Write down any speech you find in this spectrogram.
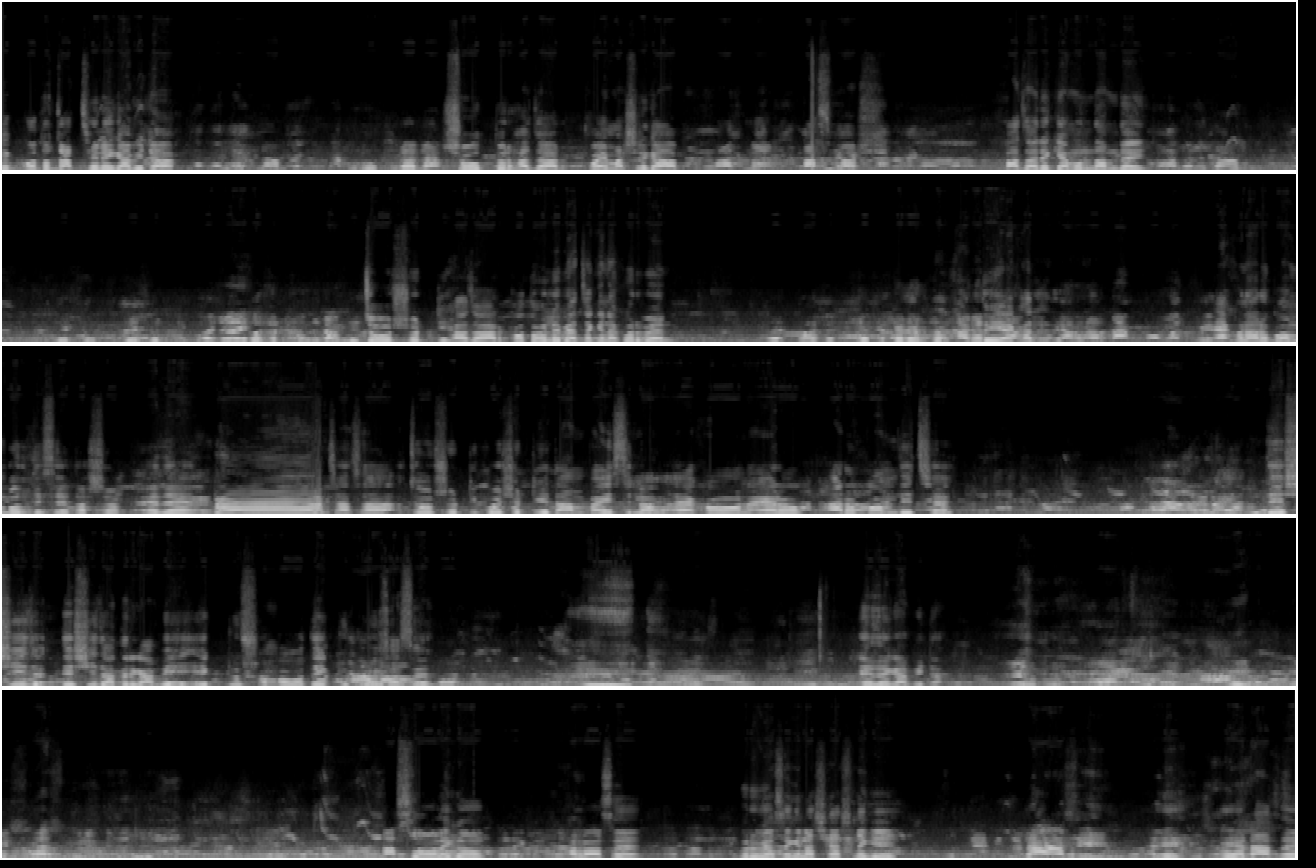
এ কত চাচ্ছেন এই গাভিটা? সত্তর হাজার। কয় মাসের গাভ? পাঁচ মাস। বাজারে কেমন দাম দেয়? চৌষট্টি হাজার। কত হলে বেচা কিনা করবেন? এখন আরও কম বলতেছে, দর্শক। এই যে চাচা চৌষট্টি পঁয়ষট্টি দাম পাইছিল, এখন আরও আরও কম দিচ্ছে। দেশি দেশি জাতের গাভী, একটু সম্ভবত একটু ক্রস আছে। এই যে গাভীটা। আসসালামু আলাইকুম। ভালো আছে গরু বেচা কিনা শেষ নাকি? না আসি এ- এটা আছে।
